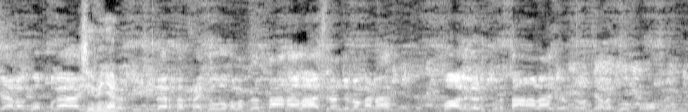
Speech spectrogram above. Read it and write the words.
చాలా గొప్పగా తీసిన తర్వాత ప్రతి ఒక్కరికి తానాలు ఆచరించడం కట. పాలు కడుక్కుని తానాలు ఆచరించడం చాలా గొప్పగా ఉందండి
